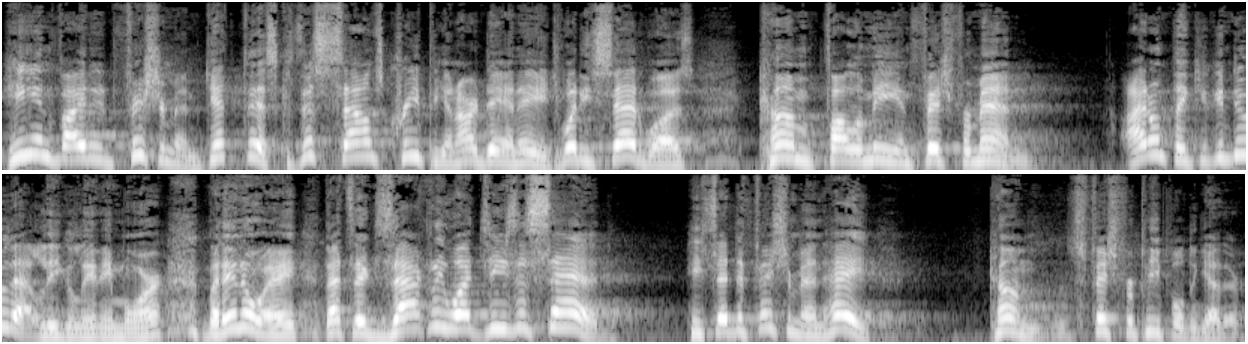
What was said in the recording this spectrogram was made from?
he invited fishermen, get this, because this sounds creepy in our day and age. What he said was, Come, follow me and fish for men. I don't think you can do that legally anymore. But anyway, that's exactly what Jesus said. He said to fishermen, Hey, come, let's fish for people together.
